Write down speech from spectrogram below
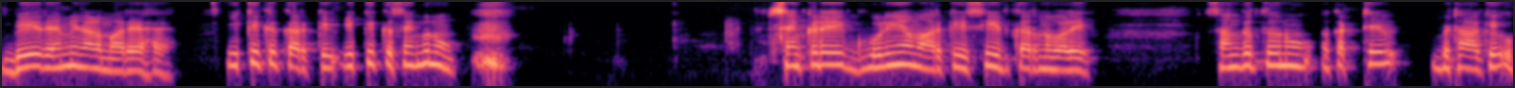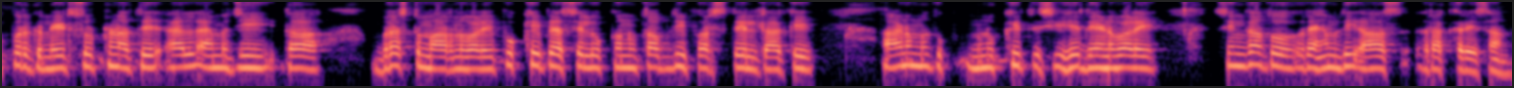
ਬੇਰਹਿਮੀ ਨਾਲ ਮਾਰਿਆ ਹੈ। ਇੱਕ ਇੱਕ ਕਰਕੇ ਇੱਕ ਇੱਕ ਸਿੰਘ ਨੂੰ ਸੈਂਕੜੇ ਗੋਲੀਆਂ ਮਾਰ ਕੇ ਸ਼ਹੀਦ ਕਰਨ ਵਾਲੇ ਸੰਗਤ ਨੂੰ ਇਕੱਠੇ ਬਿਠਾ ਕੇ ਉੱਪਰ ਗ੍ਰਨੇਡ ਸੁੱਟਣ ਅਤੇ ਐਲਐਮਜੀ ਦਾ ਬ੍ਰਸ਼ਟ ਮਾਰਨ ਵਾਲੇ ਭੁੱਖੇ ਪਿਆਸੇ ਲੋਕਾਂ ਨੂੰ ਤਪਦੀ ਫਰਸ਼ ਤੇ ਲਟਾ ਕੇ ਅਣਮਨੁੱਖੀ ਤਸੀਹੇ ਦੇਣ ਵਾਲੇ ਸਿੰਘਾਂ ਤੋਂ ਰਹਿਮ ਦੀ ਆਸ ਰੱਖ ਰਹੇ ਸਨ।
